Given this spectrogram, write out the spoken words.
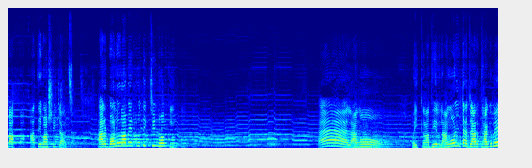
বাহ হাতে বাঁশিটা আছে। আর বলরামের প্রতীক চিহ্ন কি? হ্যাঁ লাঙল। ওই কাঁধে লাঙলটা যার থাকবে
